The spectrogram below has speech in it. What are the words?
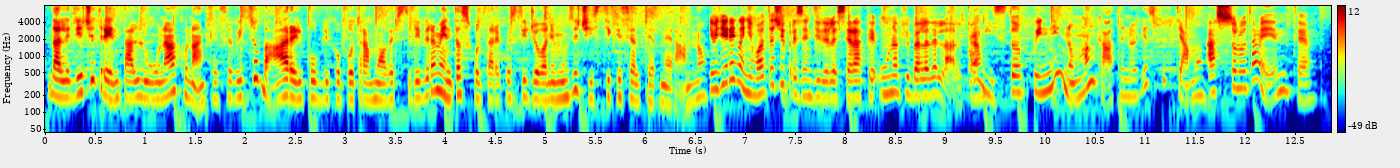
dalle 10.30 all'una con anche il servizio bar il pubblico potrà muoversi liberamente ascoltare questi giovani musicisti che si alterneranno. Devo dire che ogni volta ci presenti delle serate una più bella dell'altra. Hai visto? Quindi non mancate, noi vi aspettiamo. Assolutamente.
